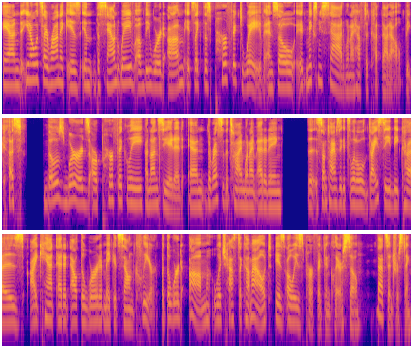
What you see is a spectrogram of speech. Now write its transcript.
And you know what's ironic is in the sound wave of the word um, it's like this perfect wave. And so it makes me sad when I have to cut that out because those words are perfectly enunciated. And the rest of the time when I'm editing, sometimes it gets a little dicey because I can't edit out the word and make it sound clear. But the word um, which has to come out, is always perfect and clear. So that's interesting.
